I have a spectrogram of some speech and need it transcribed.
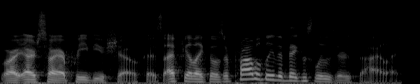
or, or sorry, our preview show? Because I feel like those are probably the biggest losers to highlight.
